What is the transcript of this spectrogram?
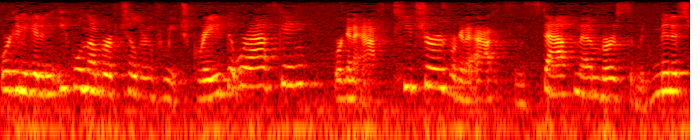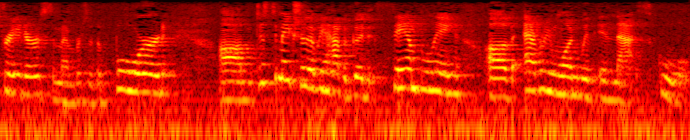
we're going to get an equal number of children from each grade that we're asking. We're going to ask teachers, we're going to ask some staff members, some administrators, some members of the board, um, just to make sure that we have a good sampling of everyone within that school.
